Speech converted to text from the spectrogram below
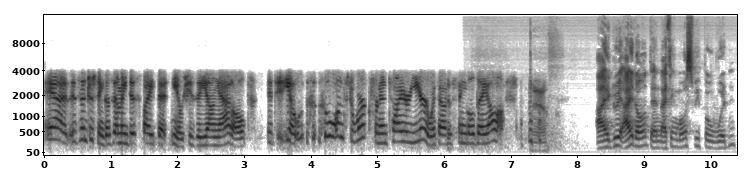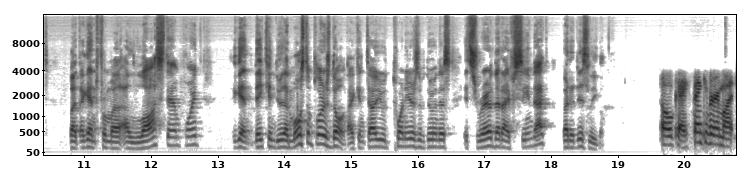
Yeah, it's interesting because I mean, despite that, you know, she's a young adult. It, you know, who wants to work for an entire year without a single day off? yeah, I agree. I don't, and I think most people wouldn't. But again, from a, a law standpoint, again, they can do that. Most employers don't. I can tell you, 20 years of doing this, it's rare that I've seen that, but it is legal. Okay, thank you very much.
